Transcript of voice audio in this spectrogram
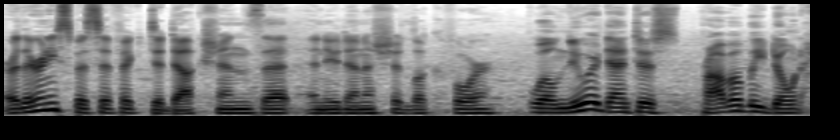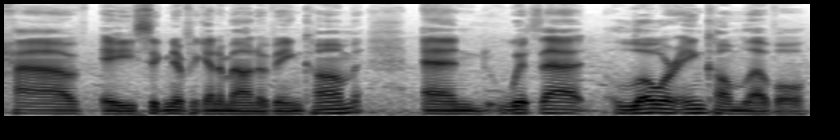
Are there any specific deductions that a new dentist should look for? Well, newer dentists probably don't have a significant amount of income. And with that lower income level,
